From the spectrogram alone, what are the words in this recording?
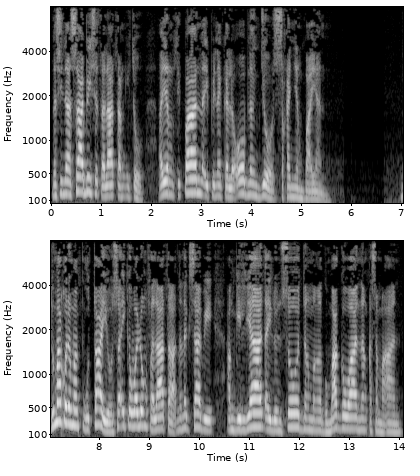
na sinasabi sa talatang ito ay ang tipan na ipinagkaloob ng Diyos sa kanyang bayan. Dumako naman po tayo sa ikawalong talata na nagsabi, ang Gilead ay lunsod ng mga gumagawa ng kasamaan,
